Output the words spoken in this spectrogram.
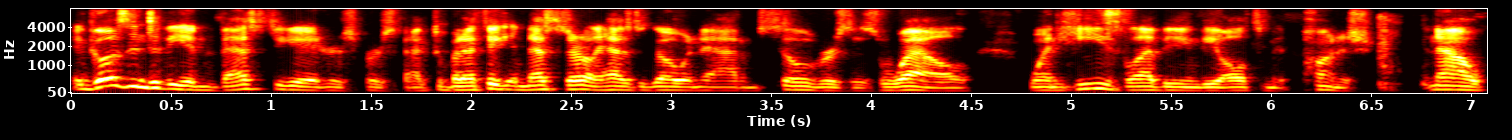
it goes into the investigator's perspective, but I think it necessarily has to go into Adam Silver's as well when he's levying the ultimate punishment. Now,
